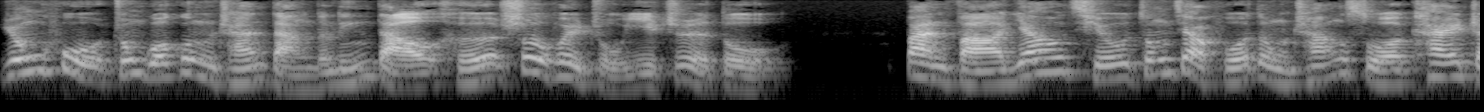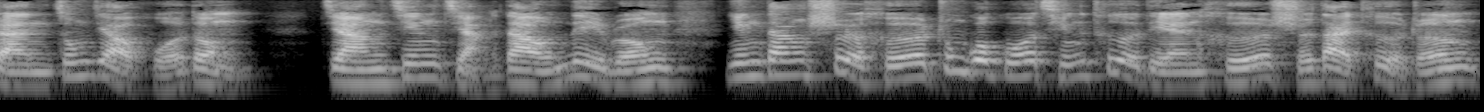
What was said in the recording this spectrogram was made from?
拥护中国共产党的领导和社会主义制度。办法要求宗教活动场所开展宗教活动，讲经讲道内容应当适合中国国情特点和时代特征，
